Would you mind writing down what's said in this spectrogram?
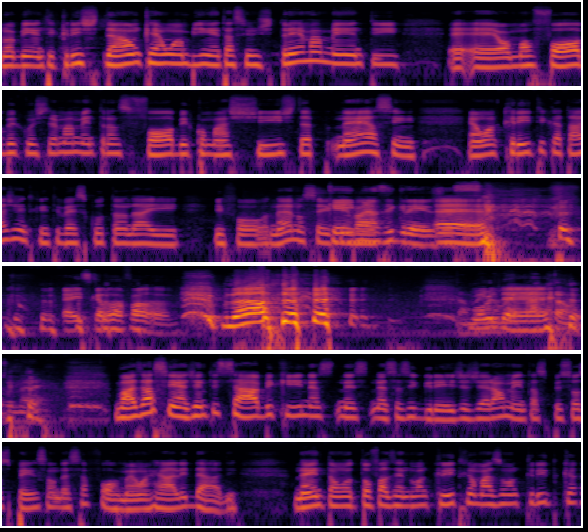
no ambiente cristão, que é um ambiente assim extremamente é, é, homofóbico, extremamente transfóbico, machista, né? Assim, é uma crítica, tá, gente? Quem estiver escutando aí e for, né? Não sei Queime quem vai... as igrejas. É. é isso que ela tá falando. Não! Também Mulher. não é pra tanto, né? Mas assim, a gente sabe que nessas igrejas, geralmente as pessoas pensam dessa forma, é uma realidade. Né? Então eu estou fazendo uma crítica, mas uma crítica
